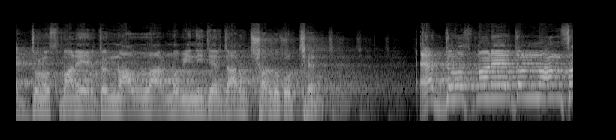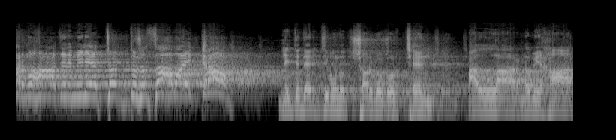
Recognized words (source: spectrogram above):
একজন ওসমানের জন্য আল্লাহর নবী নিজের জান উৎসর্গ করছেন। একজন ওসমানের জন্য আনসার মহাজের মিলে চোদ্দশো সাহাবাইকরাম নিজেদের জীবন উৎসর্গ করছেন। আল্লাহর নবী হাত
